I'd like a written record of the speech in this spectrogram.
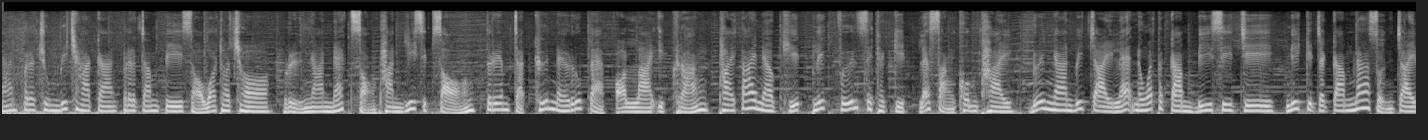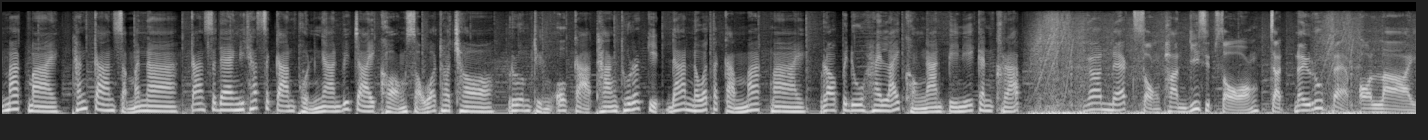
งานประชุมวิชาการประจำปี สวทช หรืองาน NAC 2022 เตรียมจัดขึ้นในรูปแบบออนไลน์อีกครั้ง ภายใต้แนวคิดพลิกฟื้นเศรษฐกิจและสังคมไทย ด้วยงานวิจัยและนวัตกรรม BCG มีกิจกรรมน่าสนใจมากมาย ทั้งการสัมมนา การแสดงนิทรรศการผลงานวิจัยของ สวทช รวมถึงโอกาสทางธุรกิจด้านนวัตกรรมมากมาย เราไปดูไฮไลท์ของงานปีนี้กันครับ งาน NAC 2022 จัดในรูปแบบออนไลน์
